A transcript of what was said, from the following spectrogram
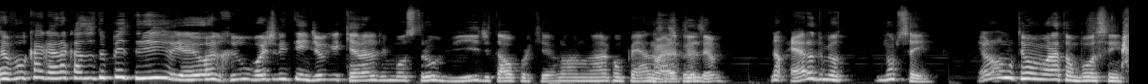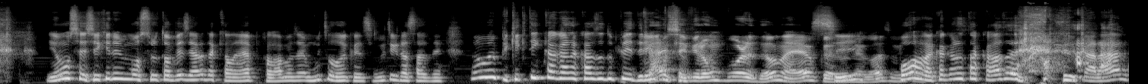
eu vou cagar na casa do Pedrinho. E aí eu ri um monte, não entendi o que, que era. Ele mostrou o vídeo e tal, porque eu não, não era acompanhado Não essas era do teu coisas. tempo. Não, era do meu. Não sei. Eu não, tenho uma memória tão boa assim. E eu não sei, sei que ele me mostrou, talvez era daquela época lá, mas é muito louco isso, muito engraçado, né? Não, mas por que, que tem que cagar na casa do Pedrinho? Cara, você virou um bordão na época Sim. do negócio. muito Porra, vai cagar na tua casa. Caralho.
